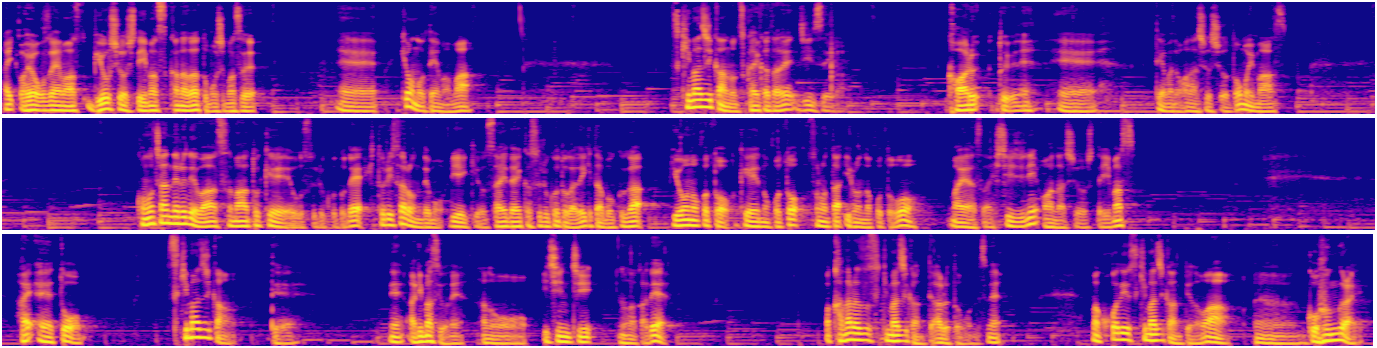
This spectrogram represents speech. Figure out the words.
はい、おはようございます。美容師をしています。カナダと申します。えー、今日のテーマは隙間時間の使い方で人生が変わるというね、えー、テーマでお話をしようと思います。このチャンネルではスマート経営をすることで一人サロンでも利益を最大化することができた僕が美容のこと経営のことその他いろんなことを毎朝7時にお話をしています。はいえーと隙間時間ってねありますよね。あの一日の中で、まあ、必ず隙間時間ってあると思うんですね、まあ、ここでいう隙間時間っていうのはうん5分ぐらい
